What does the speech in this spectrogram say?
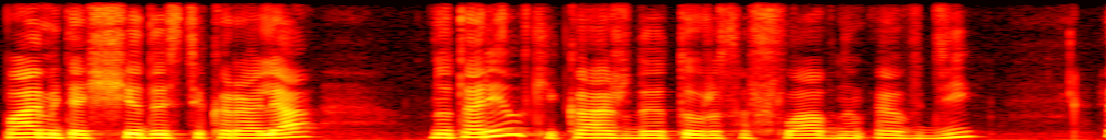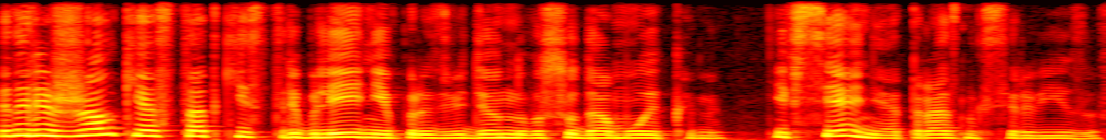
память о щедрости короля, но тарелки, каждая тоже со славным «ФД», это лишь жалкие остатки истребления, произведенного судомойками, и все они от разных сервизов.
